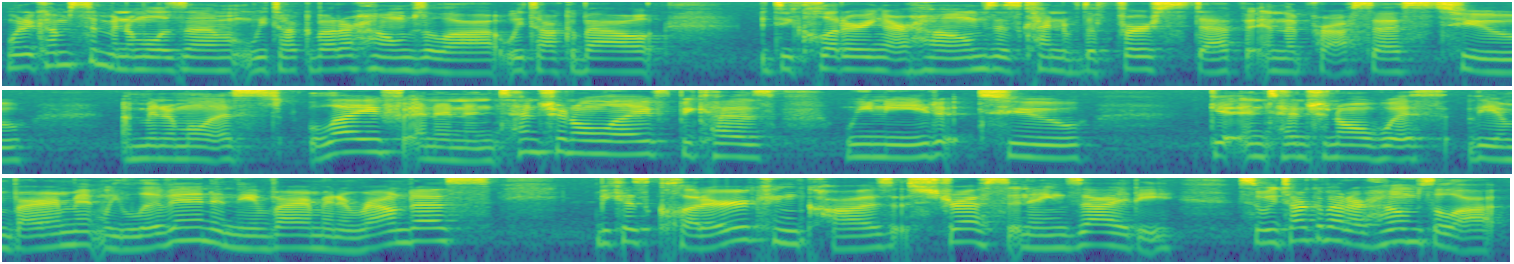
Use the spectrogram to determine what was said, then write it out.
When it comes to minimalism, we talk about our homes a lot. We talk about decluttering our homes as kind of the first step in the process to a minimalist life and an intentional life because we need to get intentional with the environment we live in and the environment around us because clutter can cause stress and anxiety. So we talk about our homes a lot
